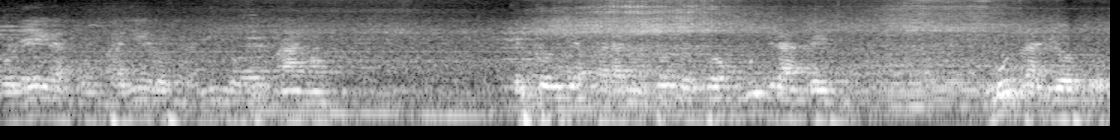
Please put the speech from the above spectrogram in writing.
colegas, compañeros, amigos, hermanos, estos días para nosotros son muy grandes, muy valiosos.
